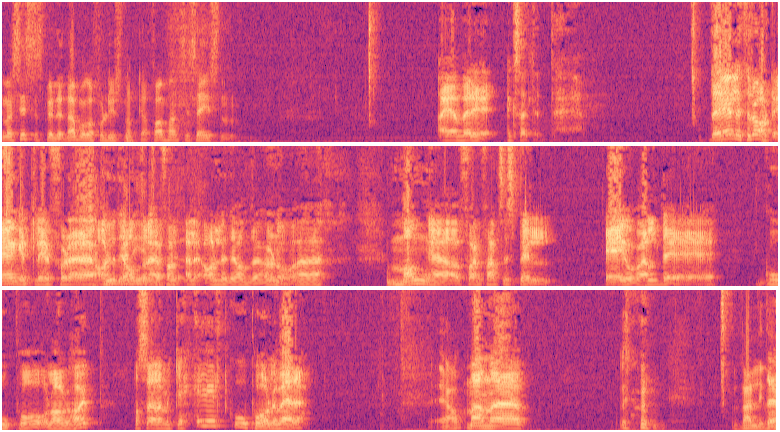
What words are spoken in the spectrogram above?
Men siste spillet, der må du få lyst noe. Fantasy 16. I am very excited. Det er litt rart, egentlig, for det alle de andre. Eller alle de andre, hør nå. Mange Final Fantasy-spill er jo veldig gode på å lage hype, og så er de ikke helt gode på å levere. Ja, Men uh, veldig det,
